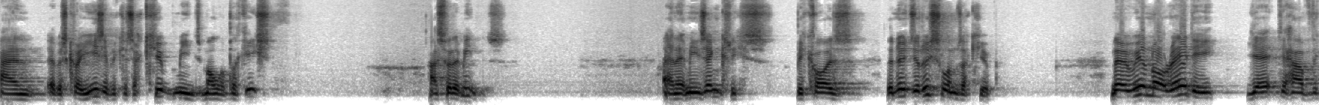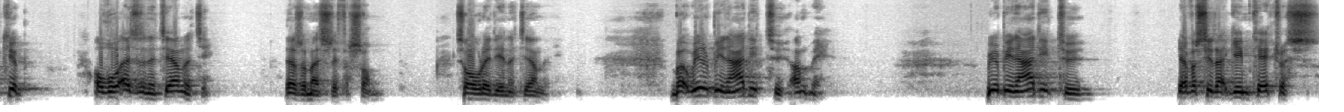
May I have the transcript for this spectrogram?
And it was quite easy because a cube means multiplication. That's what it means. And it means increase because the New Jerusalem's a cube. Now, we're not ready yet to have the cube, although it is an eternity. There's a mystery for some. It's already an eternity. But we're being added to, aren't we? We're being added to. You ever see that game Tetris?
